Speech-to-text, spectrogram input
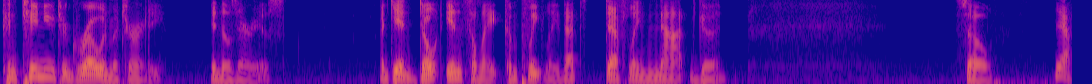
continue to grow in maturity in those areas. Again, don't insulate completely. That's definitely not good. So, yeah.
